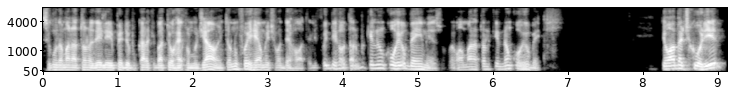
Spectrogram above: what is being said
segunda maratona dele ele perdeu para o cara que bateu o recorde mundial, então não foi realmente uma derrota. Ele foi derrotado porque ele não correu bem mesmo. Foi uma maratona que ele não correu bem. Tem o Albert Corir,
